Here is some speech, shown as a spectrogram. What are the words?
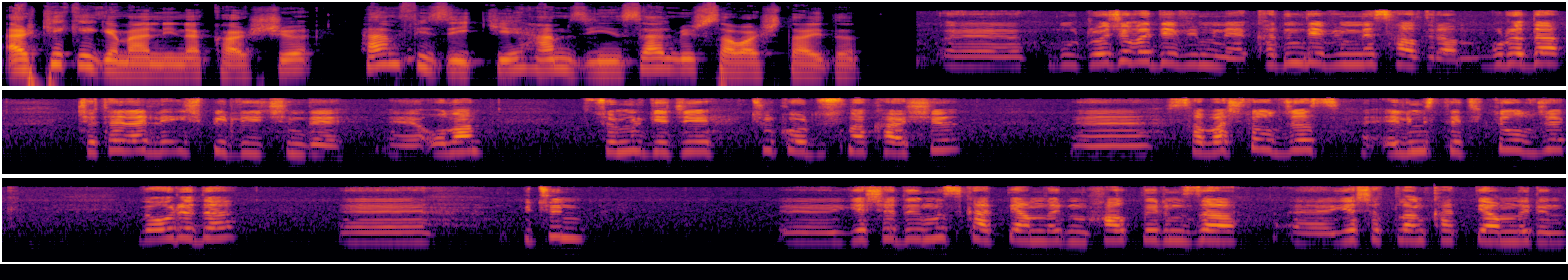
erkek egemenliğine karşı hem fiziki hem zihinsel bir savaştaydı. e, bu Rojava devrimine, kadın devrimine saldıran, burada çetelerle işbirliği içinde e, olan sömürgeci Türk ordusuna karşı e, savaşta olacağız. Elimiz tetikte olacak ve orada e, bütün e, yaşadığımız katliamların, halklarımıza e, yaşatılan katliamların,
